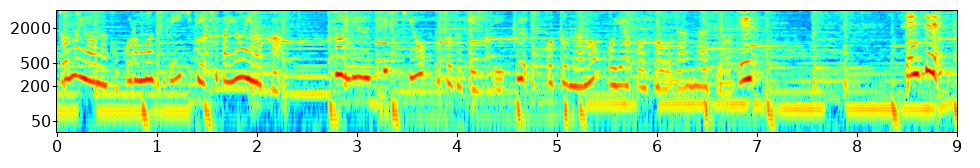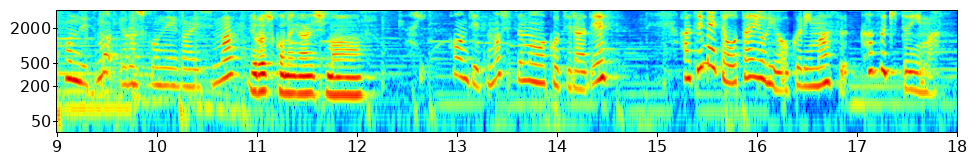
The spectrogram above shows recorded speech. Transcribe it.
どのような心持ちで生きていけばよいのかという知識をお届けしていく大人の親子相談ラジオです。先生本日もよろしくお願いしますよろしくお願いします。はい、本日の質問はこちらです。初めてお便りを送ります。和樹と言います。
